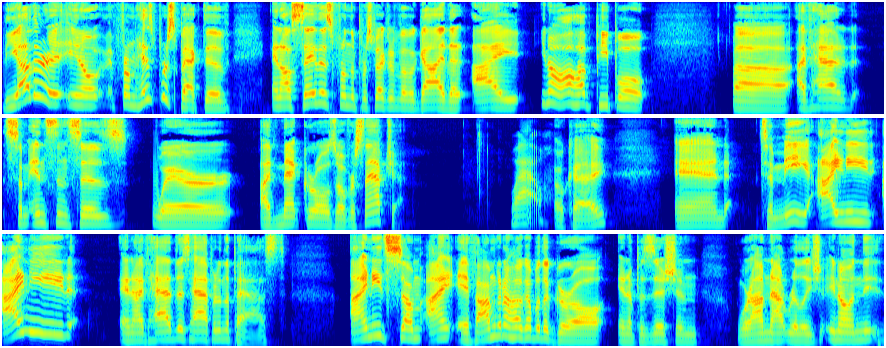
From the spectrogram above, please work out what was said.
The other, you know, from his perspective, and I'll say this from the perspective of a guy that I, you know, I'll have people, uh, I've had some instances where I've met girls over Snapchat. Wow. Okay. And to me, I need, I need, and I've had this happen in the past. I need some, I, if I'm going to hook up with a girl in a position where I'm not really, su- you know, and the,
